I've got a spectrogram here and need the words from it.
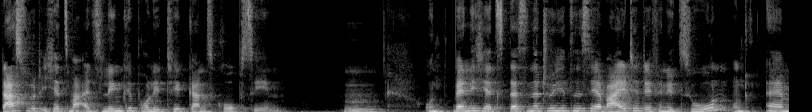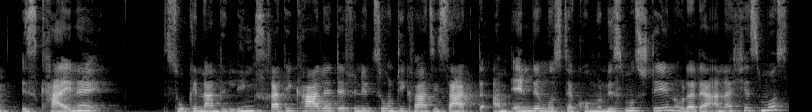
Das würde ich jetzt mal als linke Politik ganz grob sehen. Hm. Und wenn ich jetzt, das ist natürlich jetzt eine sehr weite Definition und ähm, ist keine sogenannte linksradikale Definition, die quasi sagt, am Ende muss der Kommunismus stehen oder der Anarchismus,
